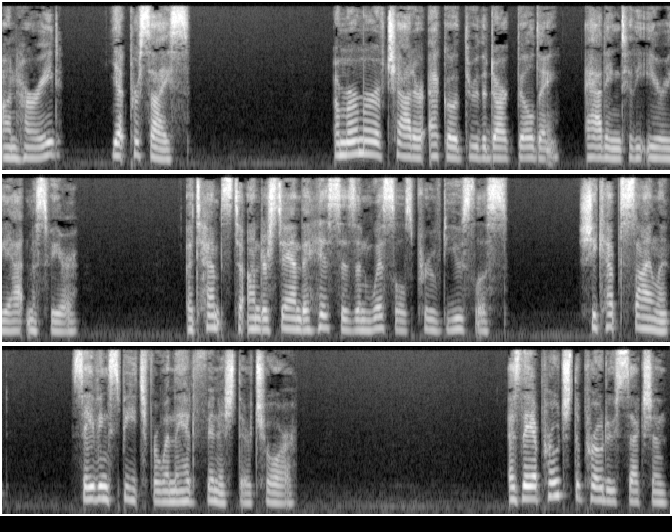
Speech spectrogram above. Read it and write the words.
unhurried, yet precise. A murmur of chatter echoed through the dark building, adding to the eerie atmosphere. Attempts to understand the hisses and whistles proved useless. She kept silent, saving speech for when they had finished their chore. As they approached the produce section,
